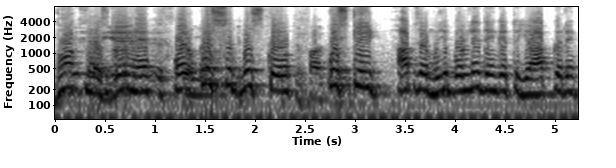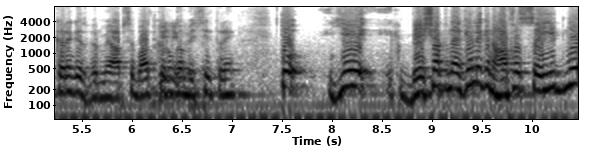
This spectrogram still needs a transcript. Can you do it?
بہت مزدور ہے اور اس اس کو اس کی۔ آپ ذرا مجھے بولنے دیں گے تو یہ آپ کریں گے تو پھر میں آپ سے بات کروں گا اسی طرح۔ تو یہ بے شک نہ کہ لیکن حافظ سعید نے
